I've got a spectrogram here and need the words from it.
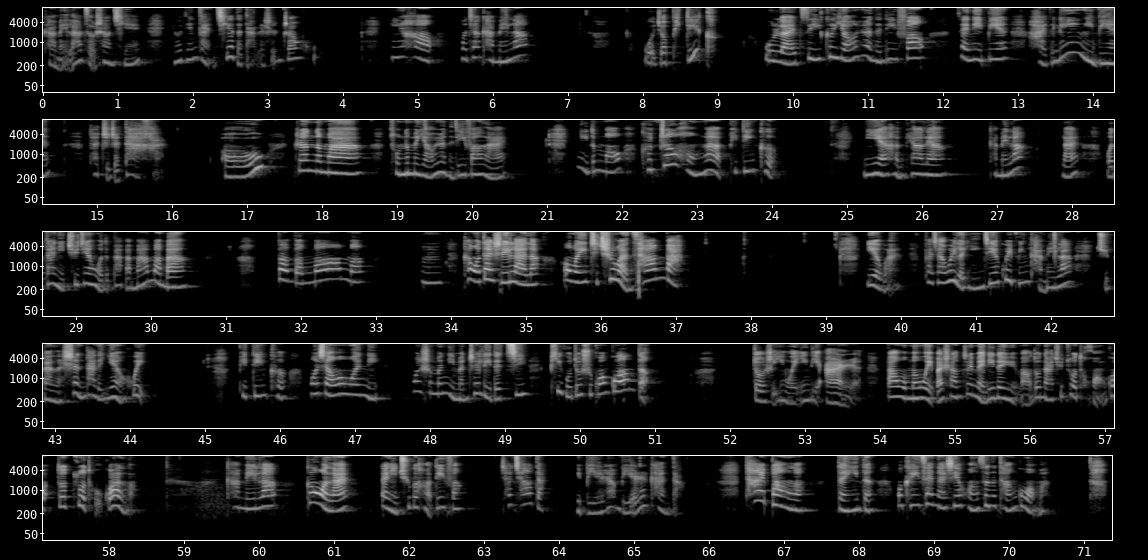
卡梅拉走上前，有点胆怯的打了声招呼：“你好，我叫卡梅拉。我叫皮迪克，我来自一个遥远的地方，在那边海的另一边。”他指着大海。“哦，真的吗？从那么遥远的地方来？你的毛可真红啊，皮迪克！你也很漂亮，卡梅拉。”来，我带你去见我的爸爸妈妈吧。爸爸妈妈，嗯，看我带谁来了，和我们一起吃晚餐吧。夜晚，大家为了迎接贵宾卡梅拉，举办了盛大的宴会。皮丁克，我想问问你，为什么你们这里的鸡屁股都是光光的？都是因为印第安人把我们尾巴上最美丽的羽毛都拿去做皇冠，都做头冠了。卡梅拉，跟我来，带你去个好地方，悄悄的，也别让别人看到。太棒了！等一等，我可以再拿些黄色的糖果吗？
